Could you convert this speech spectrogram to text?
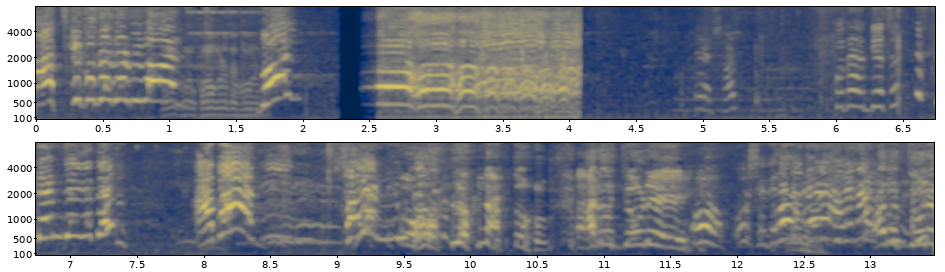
আজকে কোথায় ধরবি বল? বল। কোথায় দিয়েছে সেম জায়গাতে? আবার? না তো। আরও জোরে। ও ও সেদিন জোরে জোরে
